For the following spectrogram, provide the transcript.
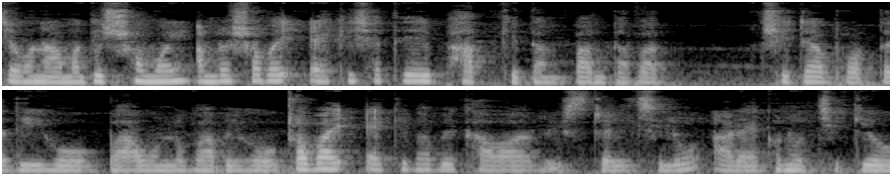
যেমন আমাদের সময় আমরা সবাই একই সাথে ভাত খেতাম, পান্তা ভাত। সেটা ভর্তা দিয়ে হোক বা অন্যভাবে হোক, সবাই একইভাবে খাওয়ার স্টাইল ছিল। আর এখন হচ্ছে কেউ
